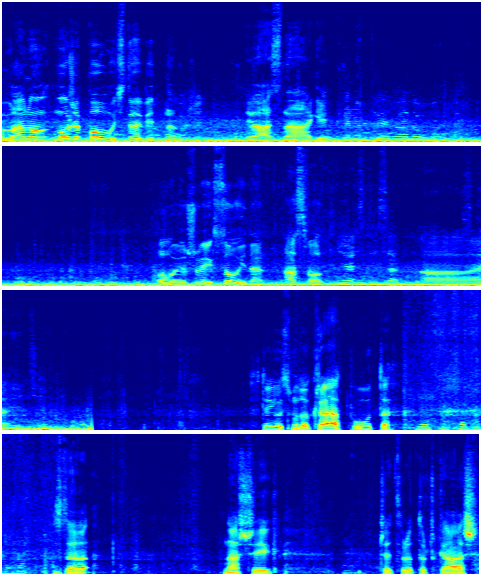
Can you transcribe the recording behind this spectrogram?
Uglavnom, može povući, to je bitno. Ima snage. Dok nam treba dovoljno. Ovo je još uvijek solidan asfalt. Jeste sad. A, e, stigli smo do kraja puta Jeste sad idemo. za našeg četvrtočkaša.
